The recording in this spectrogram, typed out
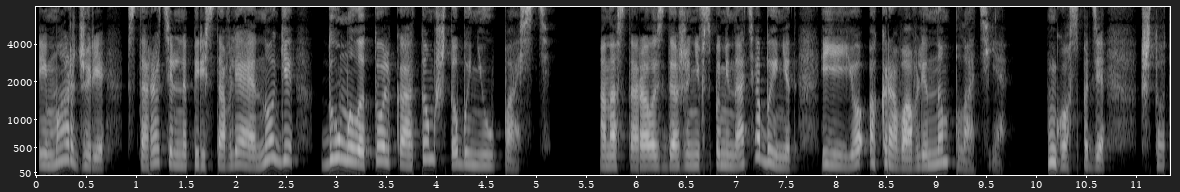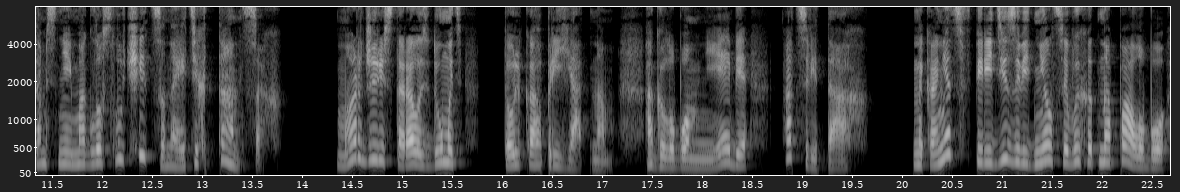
И Марджери, старательно переставляя ноги, думала только о том, чтобы не упасть. Она старалась даже не вспоминать об Инет и ее окровавленном платье. Господи, что там с ней могло случиться на этих танцах? Марджери старалась думать только о приятном, о голубом небе, о цветах. Наконец, впереди завиднелся выход на палубу,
